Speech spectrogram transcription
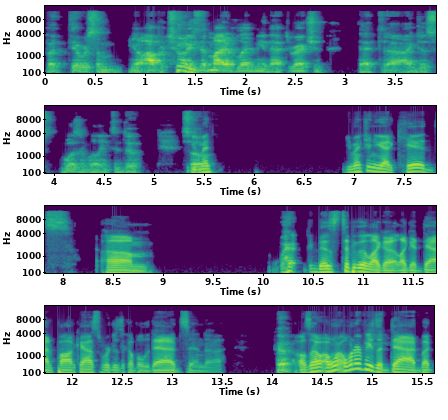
but there were some you know opportunities that might have led me in that direction that uh, I just wasn't willing to do. So you, you mentioned you had kids. Um, there's typically like a like a dad podcast where there's a couple of dads and uh, I was I wonder if he's a dad, but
